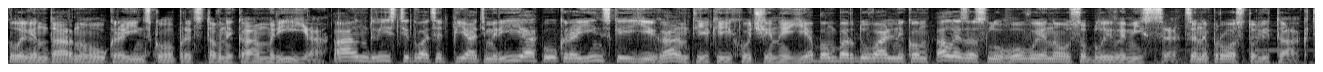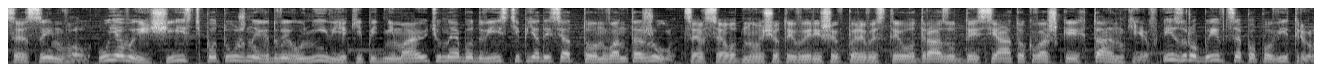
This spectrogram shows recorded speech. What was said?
легендарного українського представника Мрія. Ан 225 Мрія український гігант, який, хоч і не є бомбардувальником, але заслуговує на особливе місце. Це не просто літак, це символ. Уяви шість потужних двигунів, які піднімають у небо 250 тонн вантажу. Це все одно, що ти вирішив перевести одразу десяток важких танків, і зробив це по повітрю.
